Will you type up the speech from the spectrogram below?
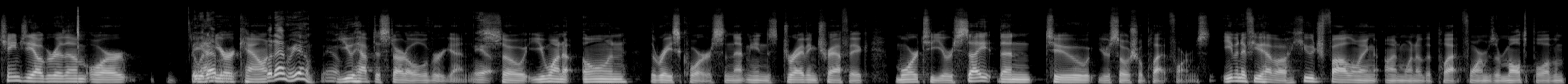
change the algorithm or ban Whatever. your account, Whatever. Yeah. yeah. you have to start all over again. Yeah. So you want to own the race course, and that means driving traffic more to your site than to your social platforms. Even if you have a huge following on one of the platforms or multiple of them,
